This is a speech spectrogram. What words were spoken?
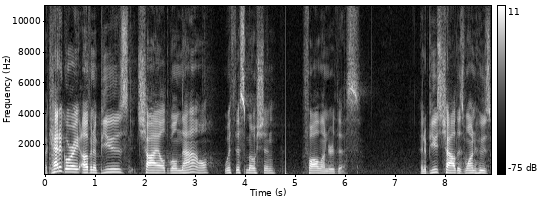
a category of an abused child will now, with this motion, fall under this. An abused child is one whose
